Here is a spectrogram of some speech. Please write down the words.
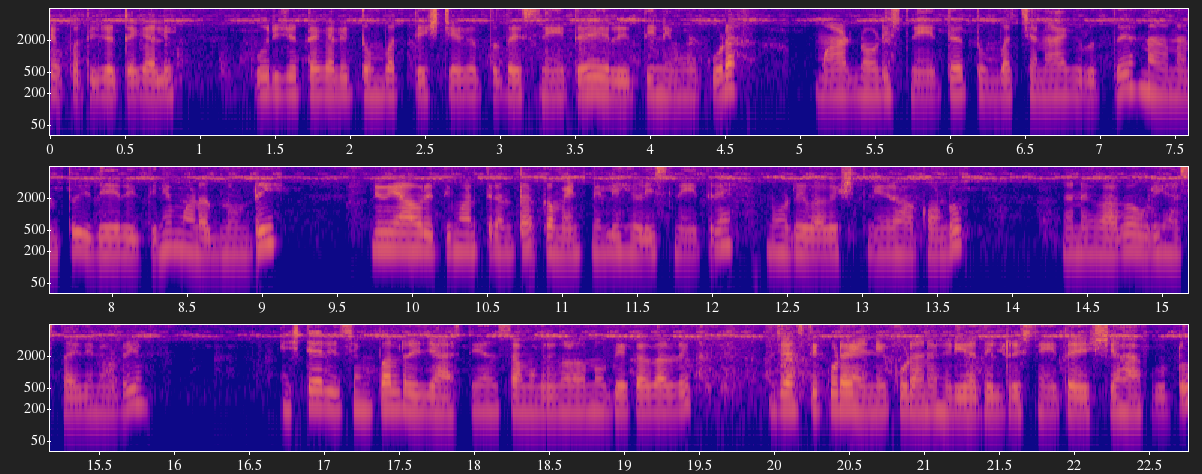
ಚಪಾತಿ ಜೊತೆಗಾಲಿ ಪೂರಿ ಜೊತೆಗಾಲಿ ತುಂಬ ಟೇಸ್ಟಿಯಾಗಿರ್ತದೆ ಸ್ನೇಹಿತರೆ. ಈ ರೀತಿ ನೀವು ಕೂಡ ಮಾಡಿ ನೋಡಿ ಸ್ನೇಹಿತರೆ. ತುಂಬ ಚೆನ್ನಾಗಿರುತ್ತೆ. ನಾನಂತೂ ಇದೇ ರೀತಿನೇ ಮಾಡೋದು ನೋಡಿರಿ. ನೀವು ಯಾವ ರೀತಿ ಮಾಡ್ತೀರಂತ ಕಮೆಂಟ್ನಲ್ಲಿ ಹೇಳಿ ಸ್ನೇಹಿತರೆ. ನೋಡಿರಿ, ಇವಾಗ ಇಷ್ಟು ನೀರು ಹಾಕ್ಕೊಂಡು ನಾನು ಇವಾಗ ಉರಿ ಹಚ್ತಾಯಿದ್ದೀನಿ ನೋಡಿರಿ. ಇಷ್ಟೇ ರೀ, ಸಿಂಪಲ್ ರೀ ಜಾಸ್ತಿ ಸಾಮಗ್ರಿಗಳನ್ನು ಬೇಕಾಗಲ್ಲ ರೀ ಜಾಸ್ತಿ ಕೂಡ ಎಣ್ಣೆ ಕೂಡ ಹಿಡಿಯೋದಿಲ್ಲ ರೀ ಸ್ನೇಹಿತ ಎಷ್ಟು ಹಾಕ್ಬಿಟ್ಟು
